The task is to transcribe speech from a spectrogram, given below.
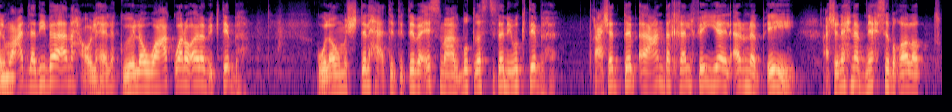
المعادلة دي بقى أنا هقولها لك ولو معاك ورقة وقلم اكتبها. ولو مش تلحق تكتبها اسمع البودكاست تاني واكتبها. عشان تبقى عندك خلفية الأرنب إيه عشان إحنا بنحسب غلط.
